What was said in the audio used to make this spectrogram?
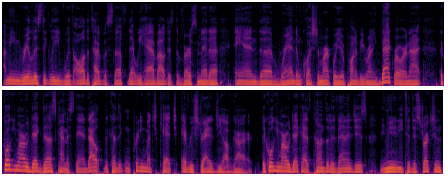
I mean, realistically, with all the type of stuff that we have out, this diverse meta and the random question mark where your opponent be running back row or not, the Maru deck does kind of stand out because it can pretty much catch every strategy off guard. The Maru deck has tons of advantages. The immunity to destruction,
